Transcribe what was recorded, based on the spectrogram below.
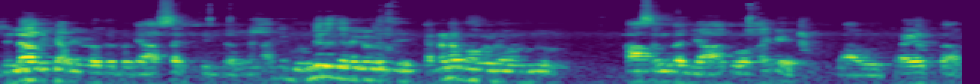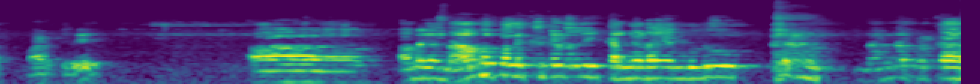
ಜಿಲ್ಲಾಧಿಕಾರಿಗಳ ಅದರ ಬಗ್ಗೆ ಆಸಕ್ತಿ ಇದ್ದಾರೆ ಹಾಗೆ ಮುಂದಿನ ದಿನಗಳಲ್ಲಿ ಕನ್ನಡ ಭವನ ಒಂದು ಹಾಸನದಲ್ಲಿ ಆಗುವ ಹಾಗೆ ನಾವು ಪ್ರಯತ್ನ ಮಾಡ್ತೀವಿ. ಆಮೇಲೆ ನಾಮಫಲಕಗಳಲ್ಲಿ ಕನ್ನಡ ಎಂಬುದು ನನ್ನ ಪ್ರಕಾರ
